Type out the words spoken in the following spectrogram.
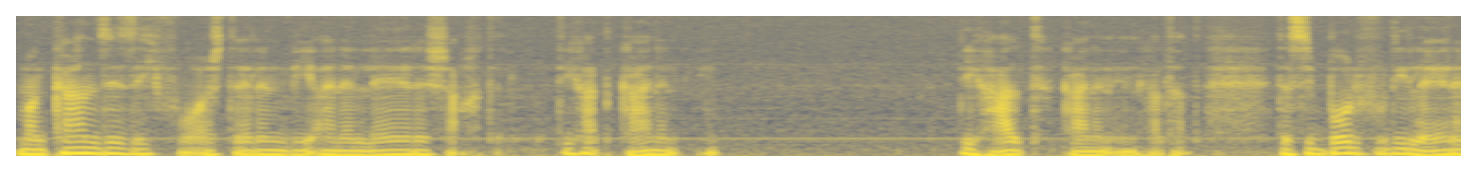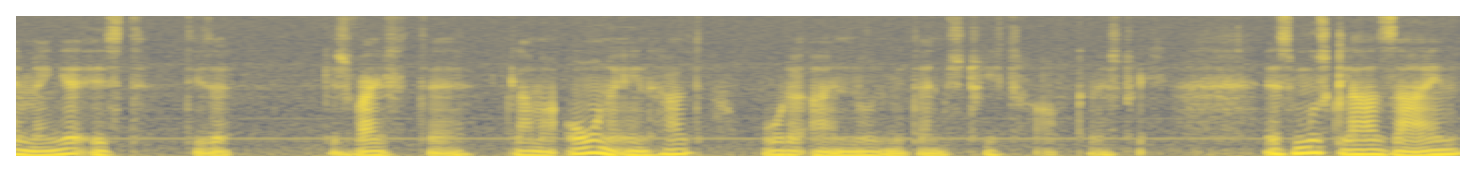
Man kann sie sich vorstellen wie eine leere Schachtel. Die hat keinen die halt keinen Inhalt hat. Das Symbol für die leere Menge ist diese geschweifte Klammer ohne Inhalt oder ein Null mit einem Strich drauf, Querstrich. Es muss klar sein,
